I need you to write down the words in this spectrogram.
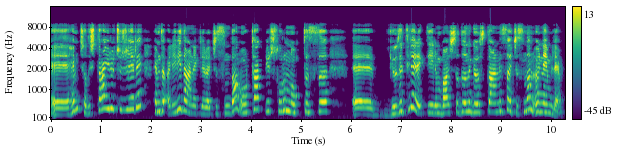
e, hem çalıştay yürütücüleri hem de Alevi dernekleri açısından ortak bir sorun noktası e, gözetilerek diyelim başladığını göstermesi açısından önemli.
